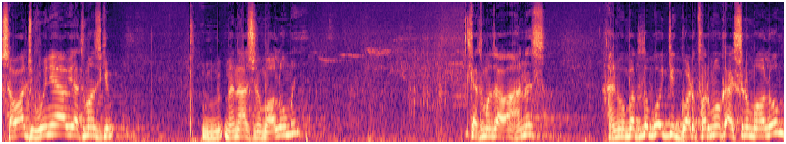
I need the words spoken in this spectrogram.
سوال ون آو یت من کہ مے نا معلوم یت من آو اہنس امیک مطلب گو کہ گۄڈٕ فرموک اَسہِ چھُنہٕ معلوم۔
